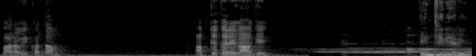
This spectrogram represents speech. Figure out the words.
बारहवीं खत्म। अब क्या करेगा आगे? इंजीनियरिंग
